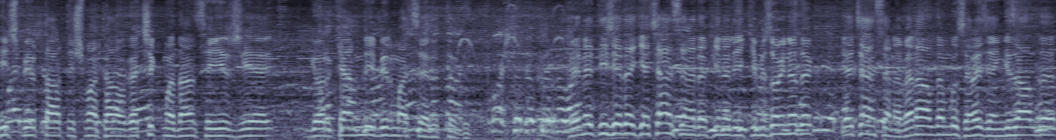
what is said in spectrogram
Hiçbir tartışma, kavga çıkmadan seyirciye görkemli bir maç seyrettirdik. Ve neticede geçen sene de finali ikimiz oynadık. Geçen sene ben aldım, bu sene Cengiz aldı.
